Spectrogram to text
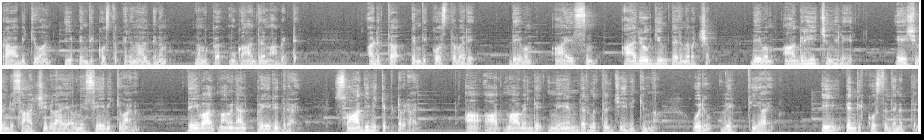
പ്രാപിക്കുവാൻ ഈ പെന്തിക്കോസ്ത് പെരുന്നാൾ ദിനം നമുക്ക് മുഖാന്തരമാകട്ടെ. അടുത്ത പെന്തിക്കോസ്ത് വരെ ദൈവം ആയുസ്സും ആരോഗ്യവും തരുന്ന പക്ഷം ദൈവം ആഗ്രഹിച്ച നിലയിൽ യേശുവിന്റെ സാക്ഷികളായി അവനെ സേവിക്കുവാനും ദൈവാത്മാവിനാൽ പ്രേരിതരായി സ്വാധീനിക്കപ്പെട്ടവരായി ആ ആത്മാവിന്റെ നിയന്ത്രണത്തിൽ ജീവിക്കുന്ന ഒരു വ്യക്തിയായി ഈ പെന്തിക്കോസ്ത ദിനത്തിൽ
